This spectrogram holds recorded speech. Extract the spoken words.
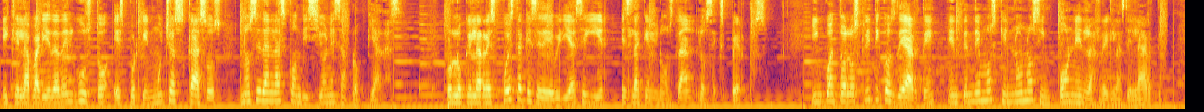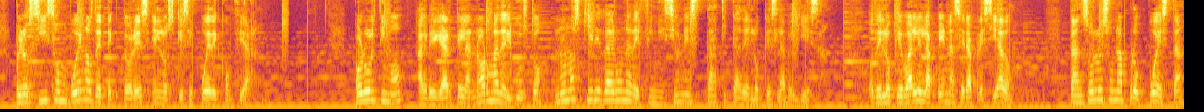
y que la variedad del gusto es porque en muchos casos no se dan las condiciones apropiadas, por lo que la respuesta que se debería seguir es la que nos dan los expertos en cuanto a los críticos de arte, entendemos que no nos imponen las reglas del arte, pero sí son buenos detectores en los que se puede confiar. Por último, agregar que la norma del gusto no nos quiere dar una definición estática de lo que es la belleza, o de lo que vale la pena ser apreciado. Tan solo es una propuesta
